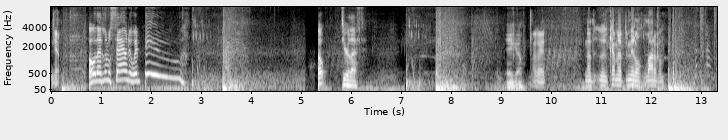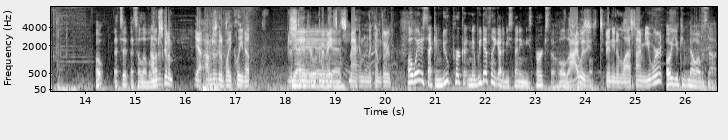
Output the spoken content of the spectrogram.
Yeah. Oh, that little sound! It went pew. Oh, to your left. There you go. Okay. No, they're coming up the middle. A lot of them. Oh, that's it. That's a level I'm up. just gonna. Yeah, I'm just gonna play cleanup. Just Yeah, stand yeah, here with my yeah, mace yeah. and smack them when they come through. Oh, wait a second. New perk. We definitely got to be spending these perks, though. Hold on. I hold was up. spending them last time. You weren't. Oh, you can. No, I was not.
